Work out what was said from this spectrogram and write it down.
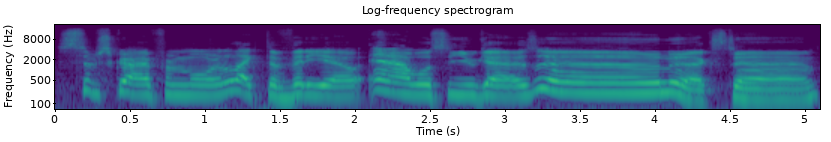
Subscribe for more, like the video, and I will see you guys uh, next time.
